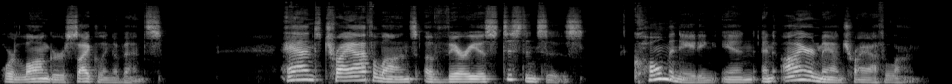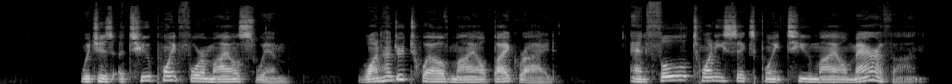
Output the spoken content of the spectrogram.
or longer cycling events, and triathlons of various distances, culminating in an Ironman triathlon, which is a 2.4 mile swim, 112 mile bike ride, and full 26.2 mile marathon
